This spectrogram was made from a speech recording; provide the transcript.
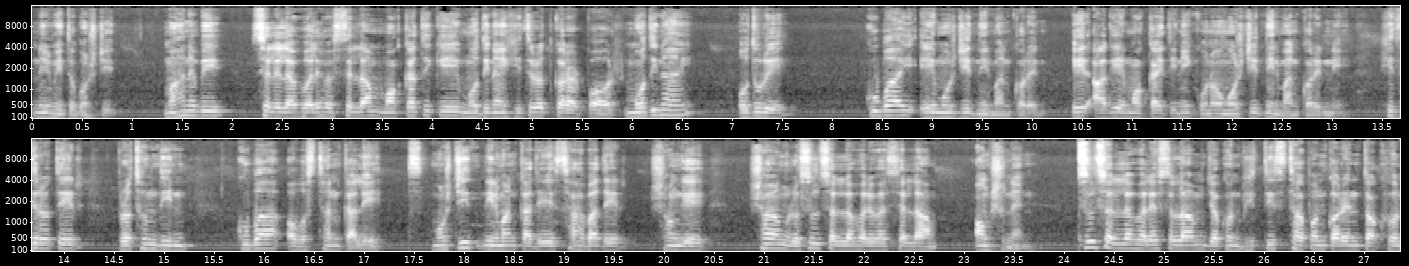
নির্মিত মসজিদ। মহানবী সাল্লাহ আলহাম মক্কা থেকে মদিনায় হিজরত করার পর মদিনায় অদূরে কুবায় এ মসজিদ নির্মাণ করেন। এর আগে মক্কায় তিনি কোনো মসজিদ নির্মাণ করেননি। হিজরতের প্রথম দিন কুবা অবস্থানকালে মসজিদ নির্মাণ কাজে সাহাবাদের সঙ্গে স্বয়ং রসুল সাল্লাহ আলহাম অংশ নেন। রসুল সাল্লাহ আলাইসাল্লাম যখন ভিত্তি স্থাপন করেন, তখন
